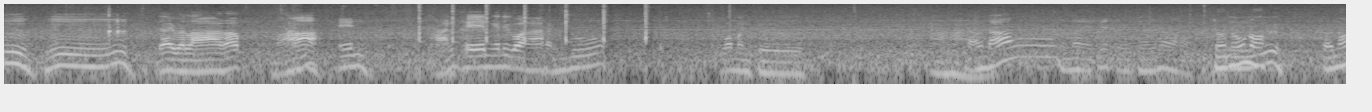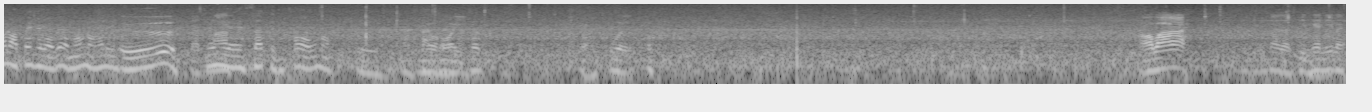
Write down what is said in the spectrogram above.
อืมอืมได้เวลาครับ มาเอ็นฐานเพลนกันดีกว่า ฉันรู้ว่ามันคืออาหารดาวดาวอะไรเป็นตัวเจอเนาะตอนน้องเนาะตอนน้องเนาะไปเฉลยไปน้องน้องอะไรเออจัดไม่มามีซัดถึงข้อเนาะเออเราขออีกสักสองถ้วยเอาไปน่าจะกินแค่นี้เลย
